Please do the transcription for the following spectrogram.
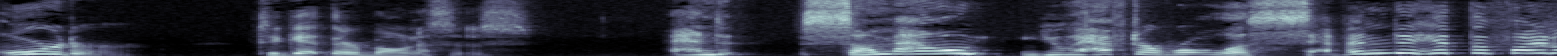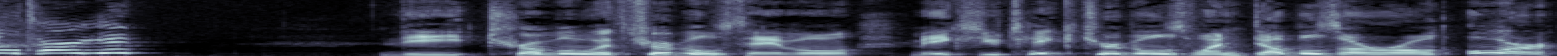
order to get their bonuses. And somehow you have to roll a seven to hit the final target? The Trouble with Tribbles table makes you take tribbles when doubles are rolled or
